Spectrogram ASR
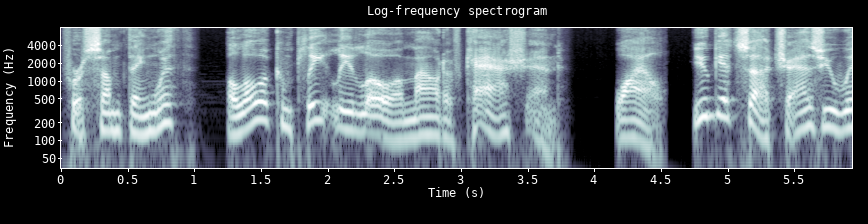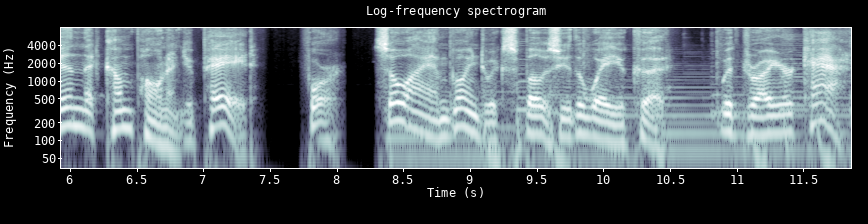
for something with a low a completely low amount of cash and while you get such as you win that component you paid for. So I am going to expose you the way you could withdraw your cash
